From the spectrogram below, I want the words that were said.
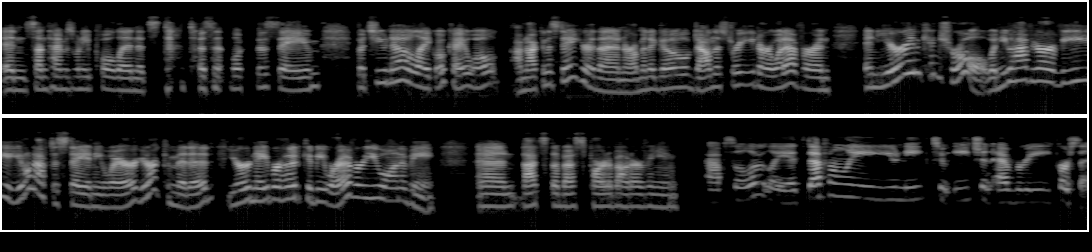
and sometimes when you pull in, it doesn't look the same, but you know, like, okay, well, I'm not going to stay here then, or I'm going to go down the street or whatever. And, and you're in control. When you have your RV, you don't have to stay anywhere. You're not committed. Your neighborhood could be wherever you want to be. And that's the best part about RVing. Absolutely. It's definitely unique to each and every person.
